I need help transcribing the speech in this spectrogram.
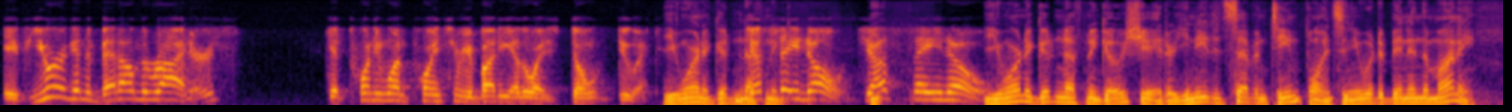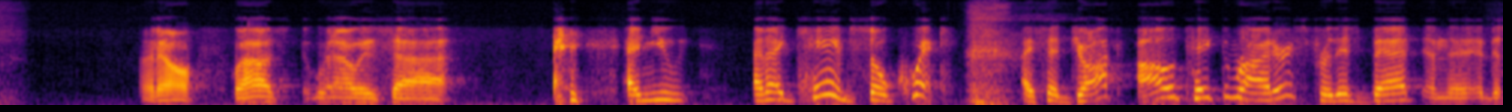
If you are going to bet on the Riders, get 21 points from your buddy. Otherwise, don't do it. you weren't a good enough. Just neg- say no. Just say no. you weren't a good enough negotiator. You needed 17 points, and you would have been in the money. I know. When I was when I was uh, and you and I caved so quick. I said, Jock, I'll take the Riders for this bet and the the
